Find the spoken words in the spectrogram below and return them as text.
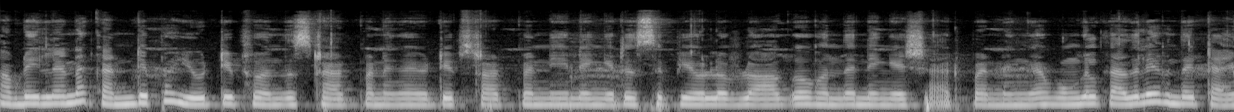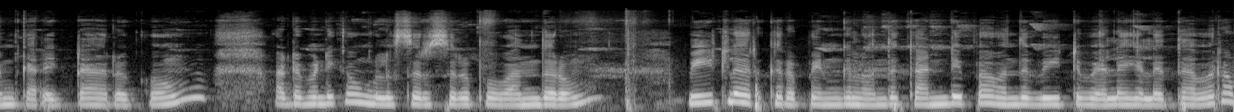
அப்படி இல்லைன்னா கண்டிப்பாக யூடியூப் வந்து ஸ்டார்ட் பண்ணுங்கள் யூடியூப் ஸ்டார்ட் பண்ணி நீங்கள் ரெசிபியோ இல்லை விலாகோ வந்து நீங்கள் ஷேர் பண்ணுங்கள் உங்களுக்கு அதிலே வந்து டைம் கரெக்டாக இருக்கும். ஆட்டோமேட்டிக்காக உங்களுக்கு சுறுசுறுப்பு வந்துடும் வீட்டில் இருக்கிற பெண்கள் வந்து கண்டிப்பாக வந்து வீட்டு வேலைகளை தவிர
